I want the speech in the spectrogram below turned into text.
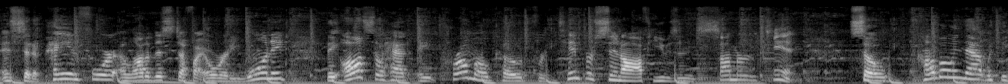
instead of paying for it. A lot of this stuff I already wanted. They also had a promo code for 10% off using Summer 10. So, comboing that with the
